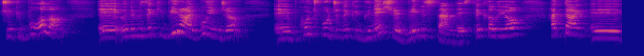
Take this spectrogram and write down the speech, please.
Çünkü bu alan e, önümüzdeki bir ay boyunca e, Koç burcundaki Güneş ve Venüs'ten destek alıyor. Hatta e,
